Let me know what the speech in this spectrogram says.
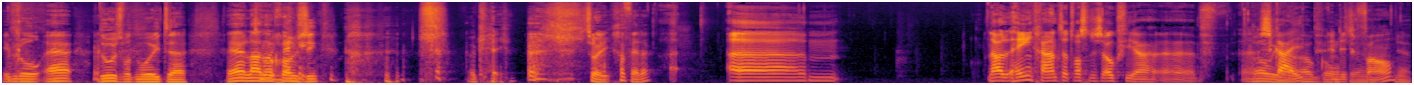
Ik bedoel, hè, doe eens wat moeite. Hè, laat dan gewoon zien. Oké. Sorry, ga verder. Ehm, nou, heen gaan, dat was dus ook via eh, eh, Oh, ja. Skype Oh, God, in dit ja. geval. Ja.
